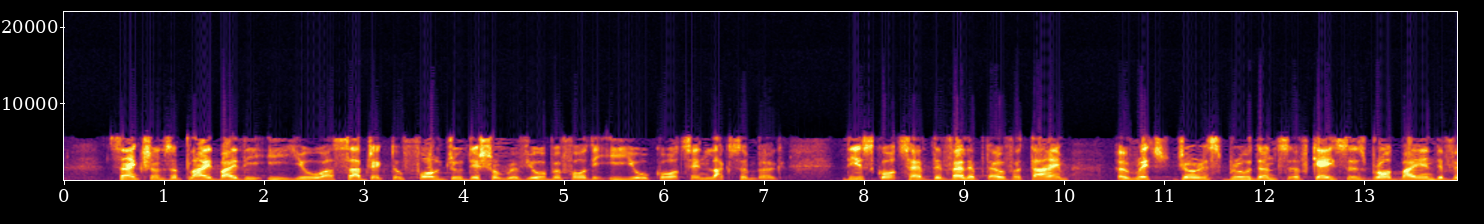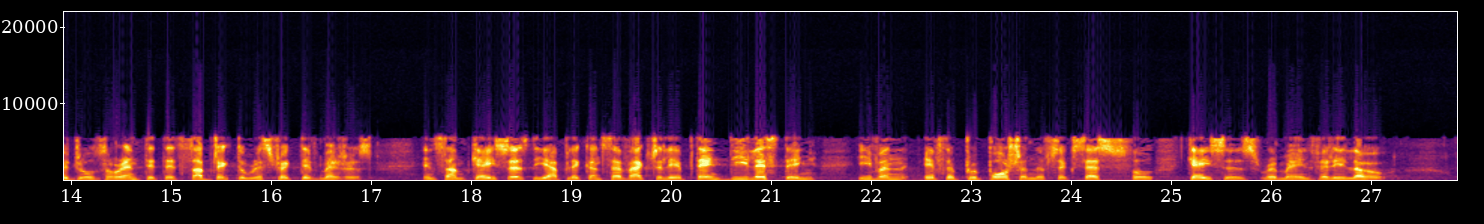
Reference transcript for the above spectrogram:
Sanctions applied by the EU are subject to full judicial review before the EU courts in Luxembourg. These courts have developed over time a rich jurisprudence of cases brought by individuals or entities subject to restrictive measures. In some cases, the applicants have actually obtained delisting, even if the proportion of successful cases remains very low.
